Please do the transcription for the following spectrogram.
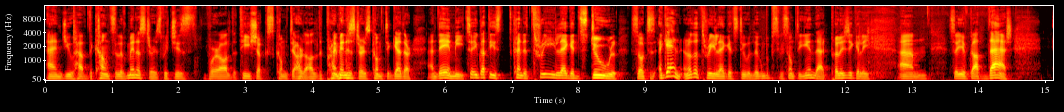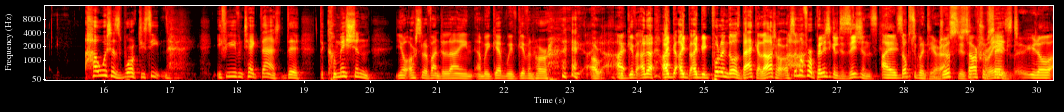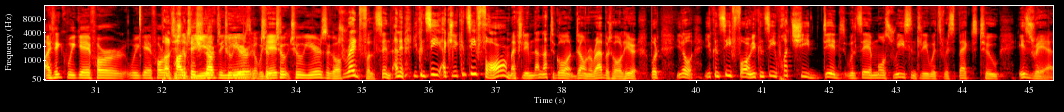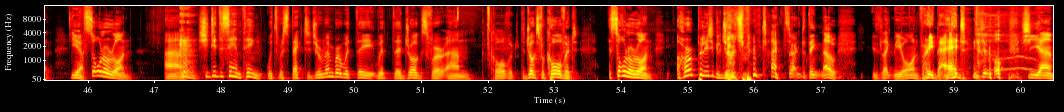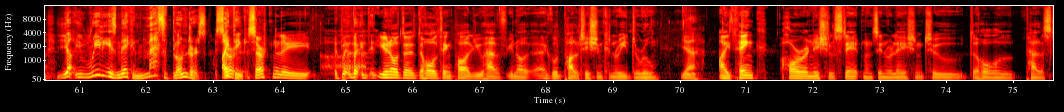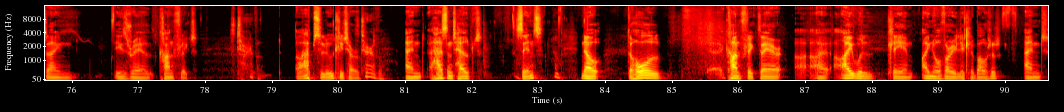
and you have the Council of Ministers, which is where all the Taoiseachs come to, or all the prime ministers come together and they meet. So you've got these kind of three-legged stool. So to, again, another three-legged stool. There must be something in that politically. Um, so you've got that. How it has worked, you see, if you even take that, the the commission. You know Ursula von der Leyen, and we give we've given her. or we've given, and I, I'd, I'd, be pulling those back a lot, or, or some of her political decisions I subsequently are just sort of crazed. said, you know, I think we gave her we gave her Politician politician, of the of the year, year, two years ago, two, two- two years ago. dreadful sin. And you can see, actually, you can see form, actually, not, not to go down a rabbit hole here, but, you know, you can see form. You can see what she did, we'll say, most recently with respect to Israel. Yeah. Solar Run. Um, she did the same thing with respect to, do you remember with the, with the drugs for... Um, COVID. the drugs for COVID, Solar Run. Her political judgment, I'm starting to think now, is like me own, very bad. you know, she um, yeah, he really is making massive blunders. I think. certainly. But- but- uh, you know the the whole thing, Paul. You have you know a good politician can read the room. Yeah. I think her initial statements in relation to the whole Palestine Israel conflict It's terrible. are absolutely terrible. terrible. And hasn't helped since. No. Now, the whole uh, conflict there, I, I will claim I know very little about it and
